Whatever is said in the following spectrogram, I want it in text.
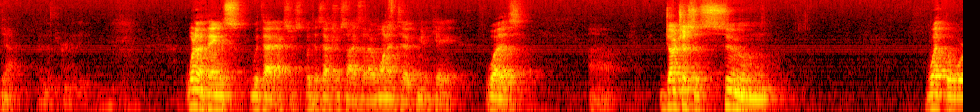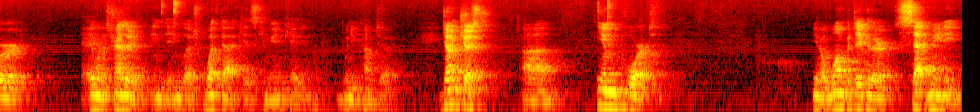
Yeah. In the Trinity. One of the things with that exercise, with this exercise that I wanted to communicate was, uh, don't just assume what the word, and when it's translated into English, what that is communicating when you come to it. Don't just uh, import, you know, one particular set meaning.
